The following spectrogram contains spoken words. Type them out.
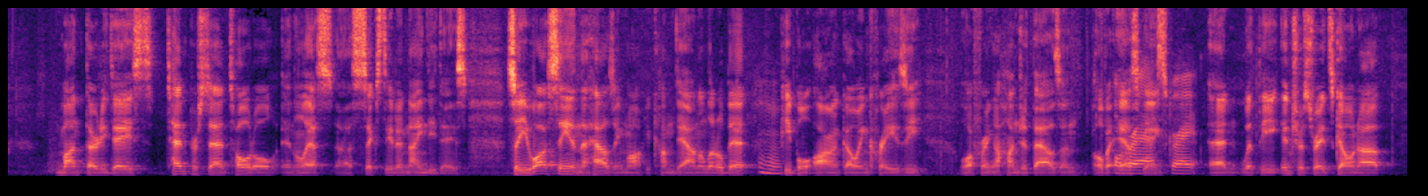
month, 30 days, 10% total in the last uh, 60 to 90 days. So you are seeing the housing market come down a little bit. Mm-hmm. People aren't going crazy, offering 100,000 over, Over asking. ask, right. And with the interest rates going up,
